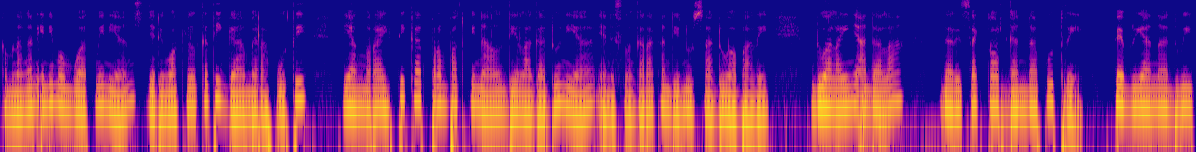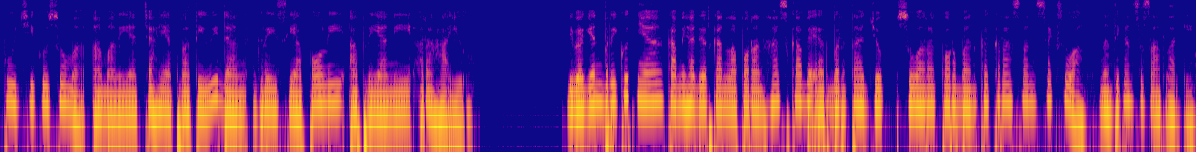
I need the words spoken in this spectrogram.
Kemenangan ini membuat Minions jadi wakil ketiga Merah Putih yang meraih tiket perempat final di Laga Dunia yang diselenggarakan di Nusa Dua Bali. Dua lainnya adalah dari sektor ganda putri, Febriana Dwi Puji Kusuma, Amalia Cahya Pratiwi, dan Gracia Poli Apriani Rahayu. Di bagian berikutnya, kami hadirkan laporan khas KBR bertajuk Suara Korban Kekerasan Seksual. Nantikan sesaat lagi.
